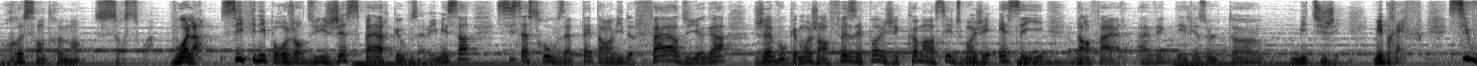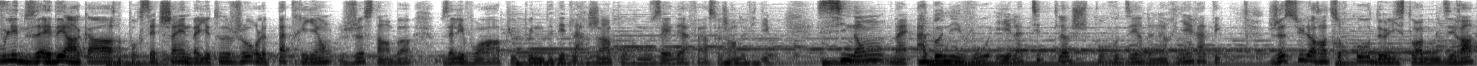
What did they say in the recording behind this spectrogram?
recentrement sur soi. Voilà, c'est fini pour aujourd'hui. J'espère que vous avez aimé ça. Si ça se trouve, vous avez peut-être envie de faire du yoga. J'avoue que moi, j'en faisais pas et j'ai commencé, du moins j'ai essayé d'en faire avec des résultats mitigés. Mais bref, si vous voulez nous aider encore pour cette chaîne, ben, il y a toujours le Patreon juste en bas. Vous allez voir, puis vous pouvez nous donner de l'argent pour nous aider à faire ce genre de vidéos. Sinon, ben, abonnez-vous et la petite cloche pour vous dire de ne rien rater. Je suis Laurent Turcot de l'Histoire nous le dira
